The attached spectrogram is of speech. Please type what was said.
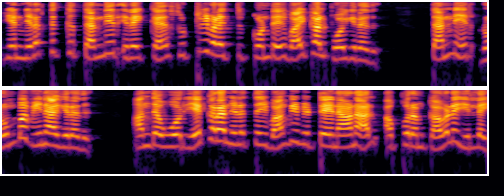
என் நிலத்துக்கு தண்ணீர் இறைக்க சுற்றி வளைத்துக் கொண்டு வாய்க்கால் போகிறது. தண்ணீர் ரொம்ப வீணாகிறது. அந்த ஓர் ஏக்கரா நிலத்தை வாங்கிவிட்டேனானால் அப்புறம் கவலை இல்லை.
